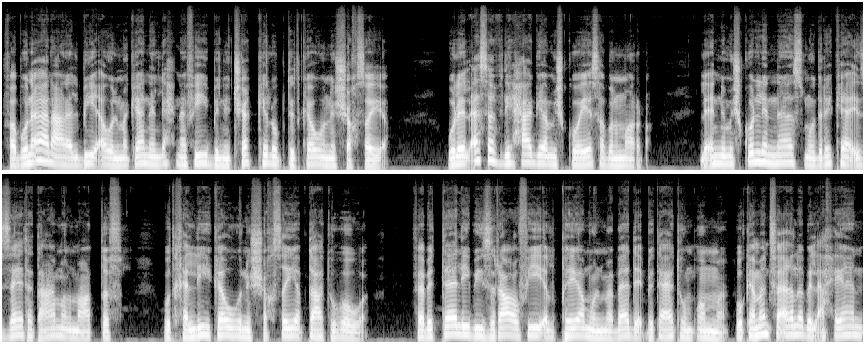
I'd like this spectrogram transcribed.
فبناء على البيئة والمكان اللي إحنا فيه بنتشكل وبتتكون الشخصية. وللأسف دي حاجة مش كويسة بالمرة لأن مش كل الناس مدركة إزاي تتعامل مع الطفل وتخليه يكون الشخصية بتاعته هو فبالتالي بيزرعوا فيه القيم والمبادئ بتاعتهم هم. وكمان في أغلب الأحيان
